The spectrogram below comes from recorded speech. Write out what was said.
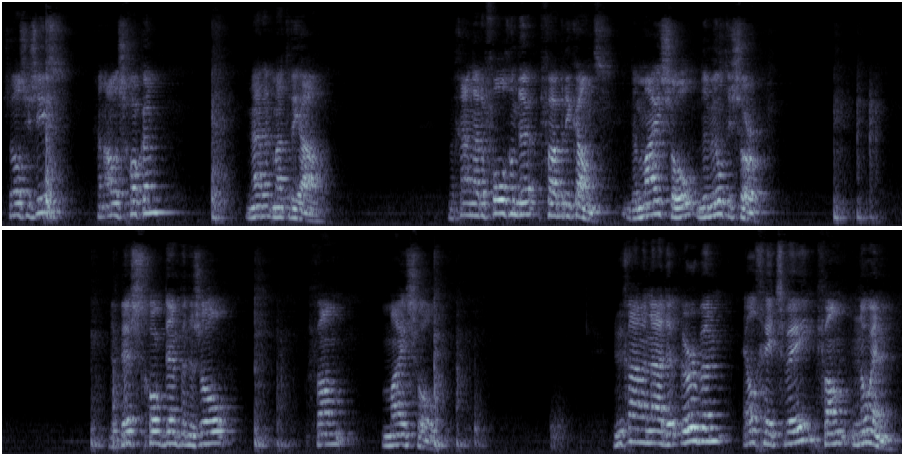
Zoals je ziet gaan alle schokken naar het materiaal. We gaan naar de volgende fabrikant, de MySol, de Multisorb. De best schokdempende zool van MySol. Nu gaan we naar de Urban LG2 van Noen.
